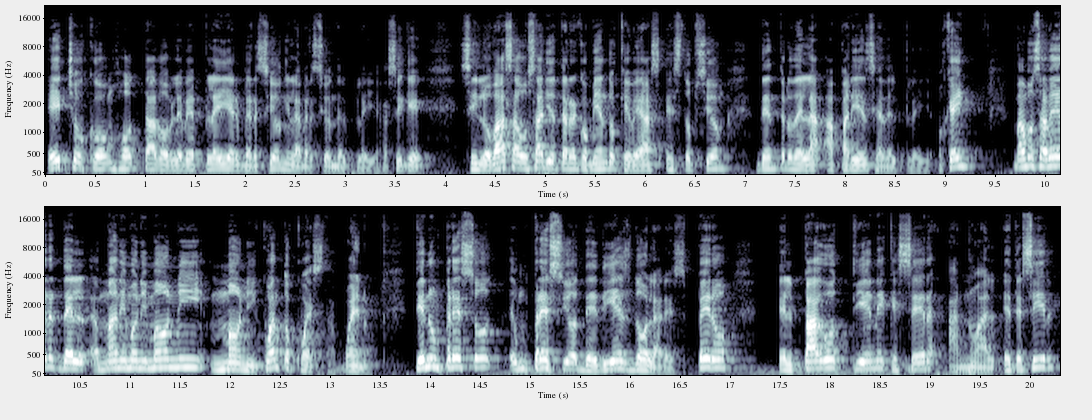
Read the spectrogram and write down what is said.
hecho con JW Player versión y la versión del player. Así que si lo vas a usar, yo te recomiendo que veas esta opción dentro de la apariencia del player. ¿Ok? Vamos a ver del Money, Money, Money, Money. ¿Cuánto cuesta? Bueno, tiene un precio, de 10 dólares, pero el pago tiene que ser anual. Es decir,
